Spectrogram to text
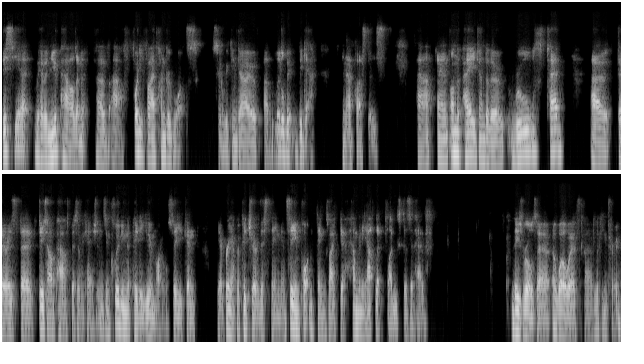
This year, we have a new power limit of uh, 4,500 watts. So we can go a little bit bigger in our clusters. Uh, and on the page under the rules tab, uh, there is the detailed power specifications, including the PDU model. So you can yeah, bring up a picture of this thing and see important things like yeah, how many outlet plugs does it have? These rules are, are well worth uh, looking through.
